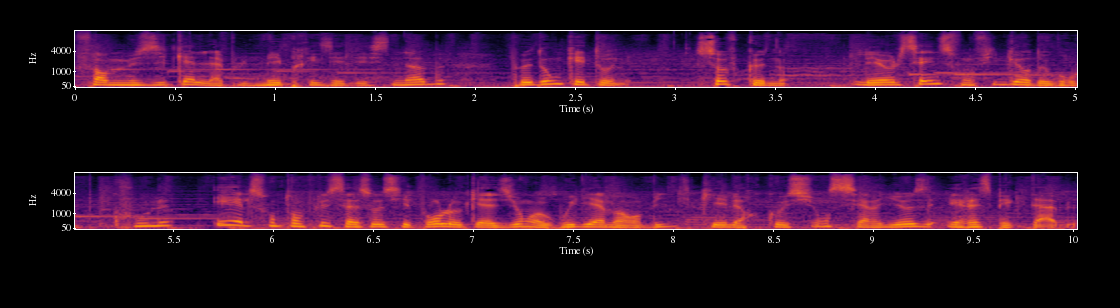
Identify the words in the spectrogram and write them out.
forme musicale la plus méprisée des snobs, peut donc étonner. Sauf que non. Les All Saints font figure de groupe cool et elles sont en plus associées pour l'occasion à William Orbit qui est leur caution sérieuse et respectable.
